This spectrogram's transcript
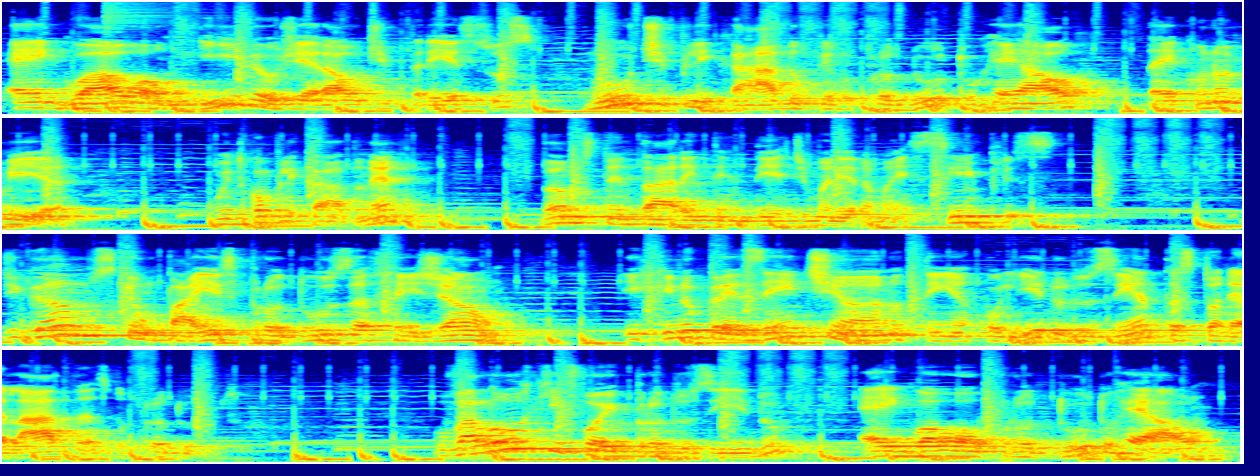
é igual ao nível geral de preços multiplicado pelo produto real da economia. Muito complicado, né? Vamos tentar entender de maneira mais simples? Digamos que um país produza feijão e que no presente ano tenha colhido 200 toneladas do produto. O valor que foi produzido é igual ao produto real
